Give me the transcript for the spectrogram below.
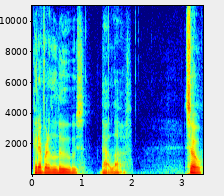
could ever lose that love. So,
